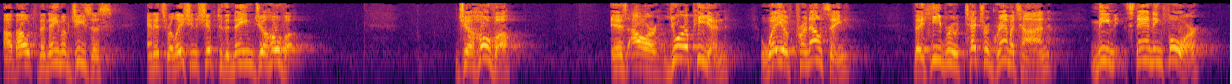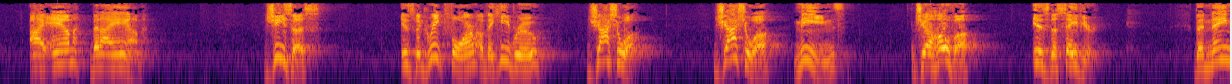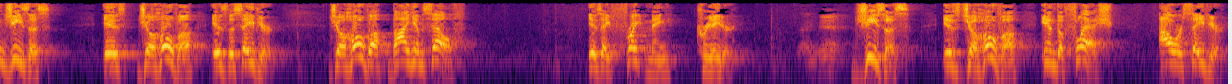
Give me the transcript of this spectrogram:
about the name of Jesus, and its relationship to the name Jehovah. Jehovah is our European way of pronouncing the Hebrew tetragrammaton mean, standing for I am that I am. Jesus is the Greek form of the Hebrew Joshua. Joshua means Jehovah is the Savior. The name Jesus is Jehovah is the Savior. Jehovah by himself is a frightening creator. Amen. Jesus is Jehovah in the flesh, our Savior.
